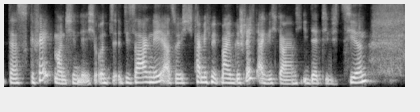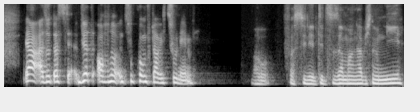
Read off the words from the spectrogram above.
das gefällt manchen nicht. Und die sagen, nee, also ich kann mich mit meinem Geschlecht eigentlich gar nicht identifizieren. Ja, also das wird auch noch in Zukunft, glaube ich, zunehmen. Wow, faszinierend. Den Zusammenhang habe ich noch nie,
